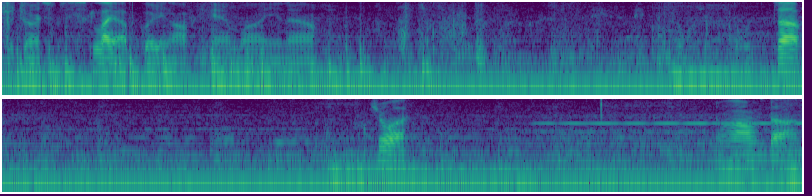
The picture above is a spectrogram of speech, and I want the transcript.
just doing some slight upgrading off camera, you know. What's up? Sure. No harm done.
